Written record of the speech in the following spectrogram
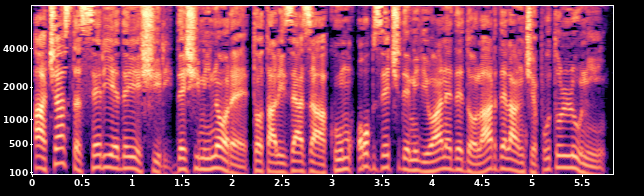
Această serie de ieșiri, deși minore, totalizează acum 80 de milioane de dolari de la începutul lunii.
